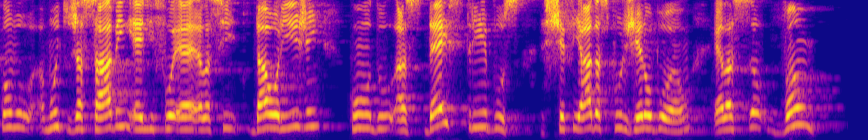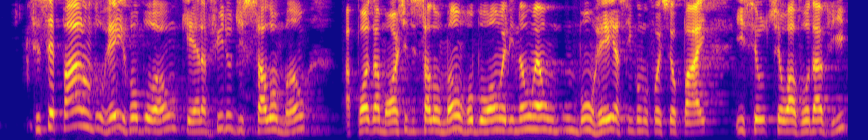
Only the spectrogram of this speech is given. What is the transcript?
como muitos já sabem, foi, é, ela se dá origem quando as dez tribos chefiadas por Jeroboão, elas vão se separam do rei Roboão, que era filho de Salomão. Após a morte de Salomão, Roboão ele não é um, um bom rei, assim como foi seu pai e seu, seu avô Davi.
